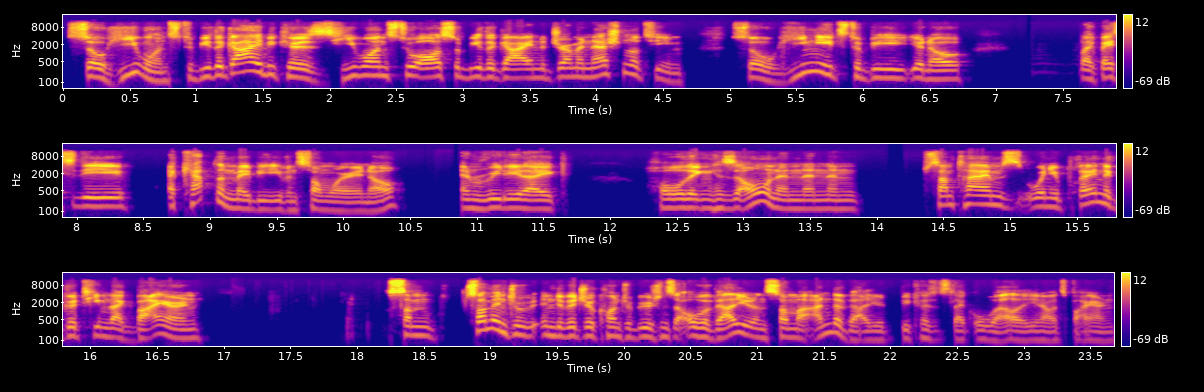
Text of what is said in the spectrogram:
So he wants to be the guy because he wants to also be the guy in the German national team. So he needs to be, you know, like basically a captain, maybe even somewhere, you know, and really like holding his own and and and sometimes when you're playing a good team like Bayern, some some inter- individual contributions are overvalued and some are undervalued because it's like, oh well, you know, it's Bayern,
